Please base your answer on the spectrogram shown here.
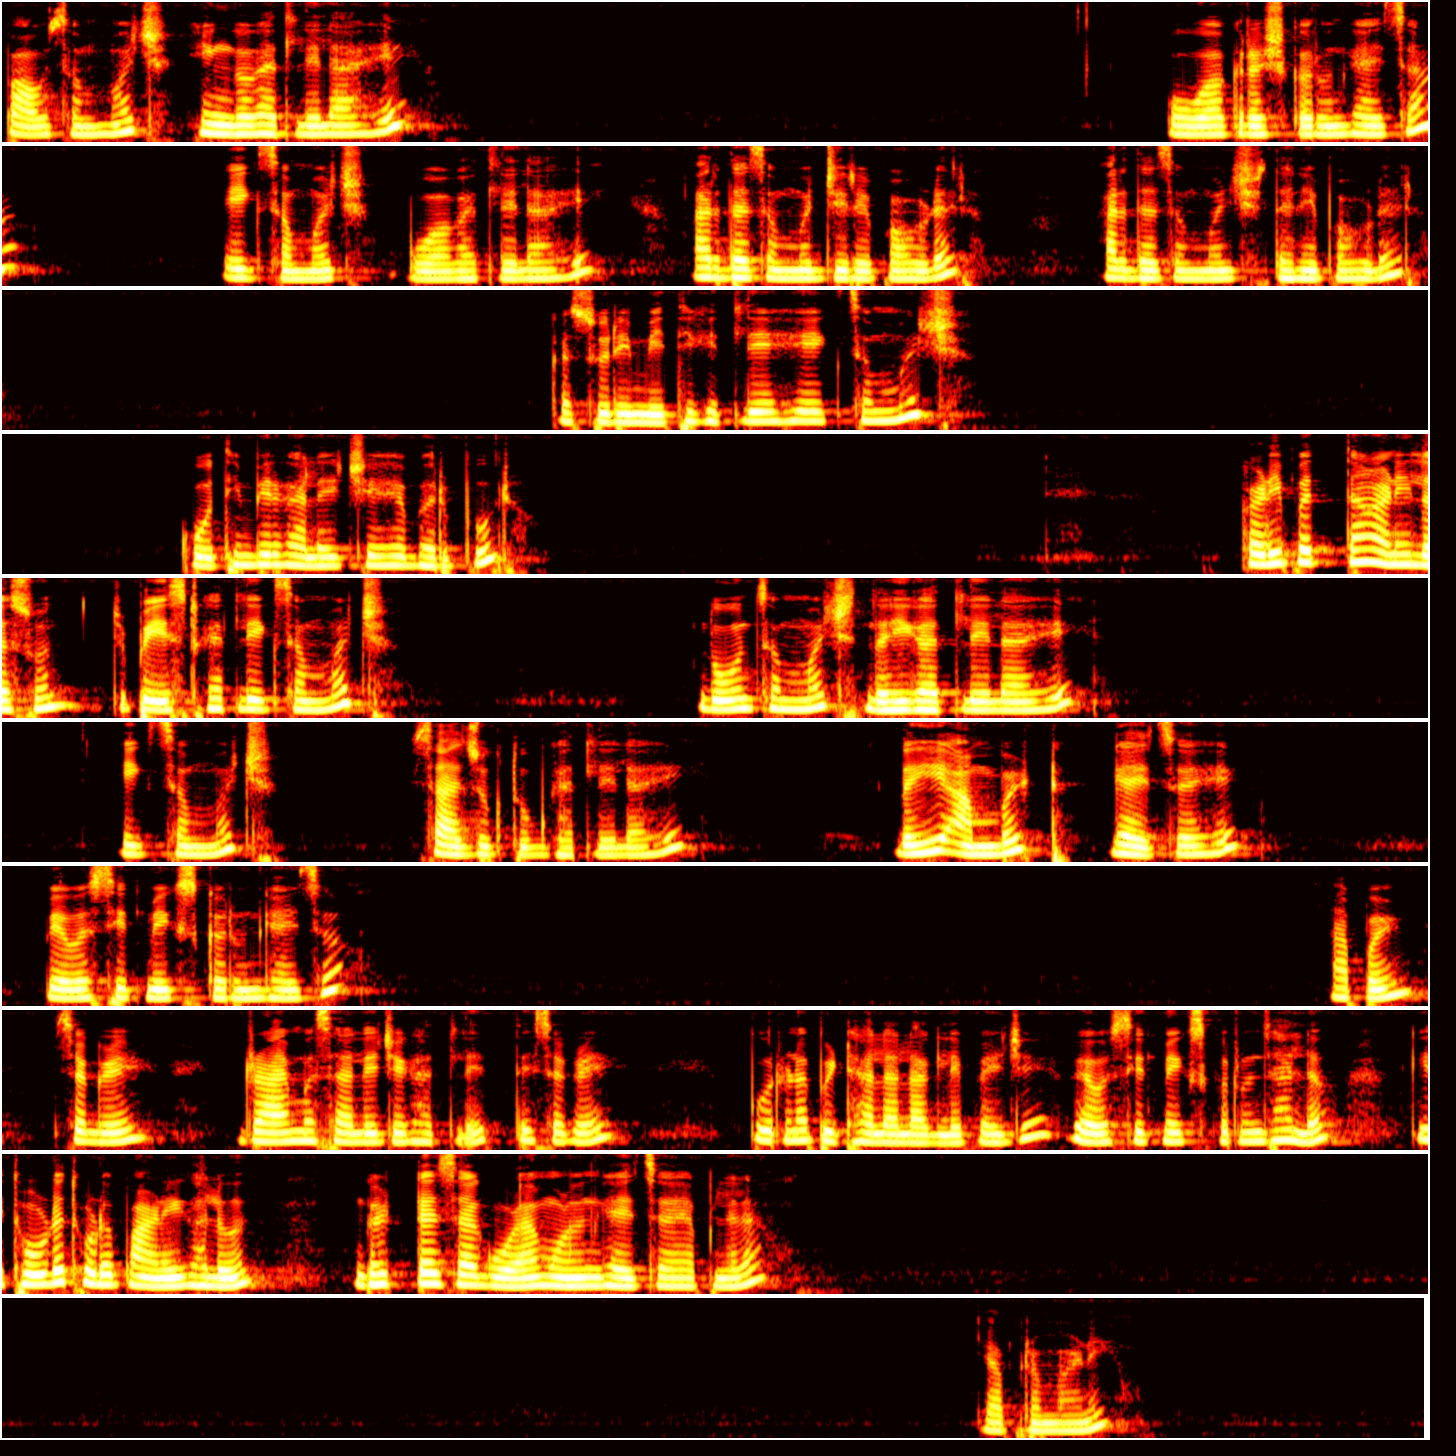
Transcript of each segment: पाव चम्मच हिंग घातलेला आहे. ओवा क्रश करून घ्यायचा. एक चम्मच ओवा घातलेला आहे. अर्धा चम्मच जिरे पावडर अर्धा चम्मच धने पावडर. कसुरी मेथी घेतली आहे एक चम्मच. कोथिंबीर घालायची आहे भरपूर. कढीपत्ता आणि लसूणची पेस्ट घातली एक चम्मच. दोन चम्मच दही घातलेलं आहे. एक चम्मच साजूक तूप घातलेलं आहे. दही आंबट घ्यायचं आहे. व्यवस्थित मिक्स करून घ्यायचं. आपण सगळे ड्राय मसाले जे घातलेत ते सगळे पूर्ण पिठाला लागले पाहिजे. व्यवस्थित मिक्स करून झालं. की थोडं थोडं पाणी घालून घट्ट असा गोळा मळून घ्यायचा आहे आपल्याला. याप्रमाणे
